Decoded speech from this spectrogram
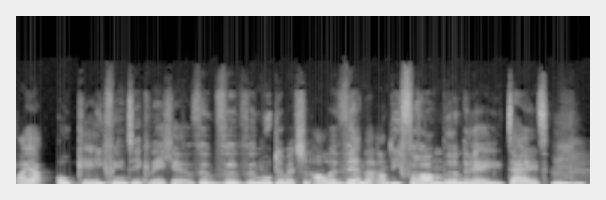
nou ja, oké, okay, vind ik. Weet je, we, we, we moeten met z'n allen wennen aan die veranderende realiteit. Mm -hmm.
